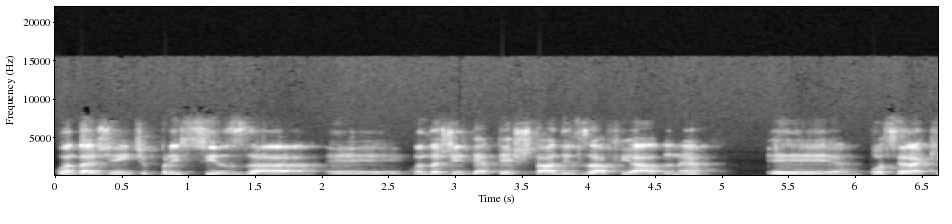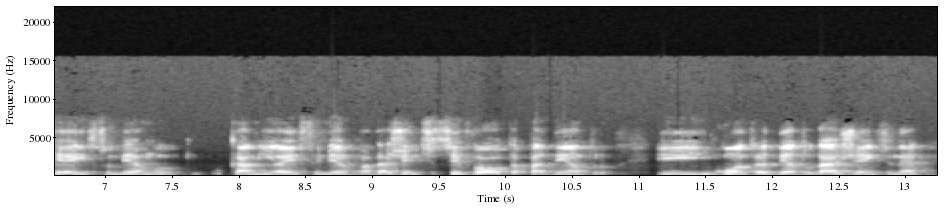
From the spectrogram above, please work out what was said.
Quando a gente precisa, é, quando a gente é testado e desafiado, né? É, pô, será que é isso mesmo? O caminho é esse mesmo? Quando a gente se volta para dentro e encontra dentro da gente, né,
